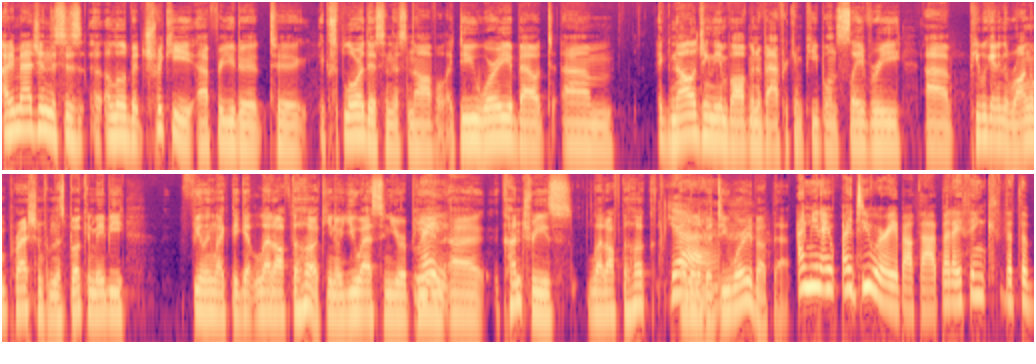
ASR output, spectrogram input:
I imagine this is a little bit tricky uh, for you to to explore this in this novel. Like, do you worry about um, acknowledging the involvement of African people in slavery, uh, people getting the wrong impression from this book, and maybe feeling like they get let off the hook. You know, U.S. and European right. uh, countries let off the hook yeah. a little bit. Do you worry about that? I mean, I, I do worry about that, but I think that the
